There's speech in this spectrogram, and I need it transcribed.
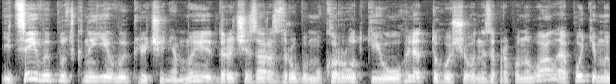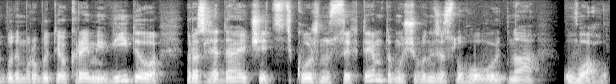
І цей випуск не є виключенням. Ми, до речі, зараз зробимо короткий огляд того, що вони запропонували, а потім ми будемо робити окремі відео, розглядаючи кожну з цих тем, тому що вони заслуговують на увагу.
